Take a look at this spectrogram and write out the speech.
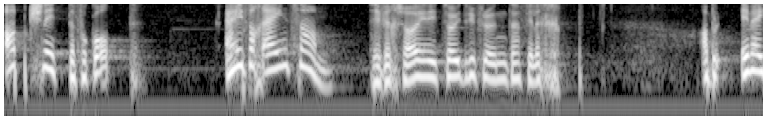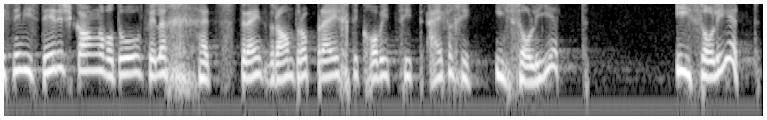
Abgeschnitten von Gott. Einfach einsam. Sie haben vielleicht schon zwei, drei Freunde, vielleicht. Aber ich weiß nicht, wie es dir ist gegangen, wo du, vielleicht hat es der eine oder andere auch bereicht, die Covid-Zeit, einfach isoliert. Isoliert.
